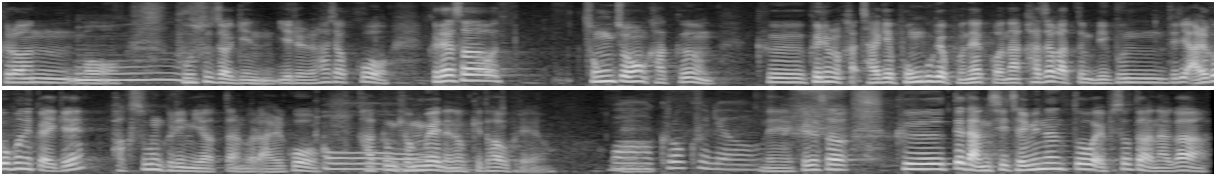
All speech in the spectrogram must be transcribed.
그런 뭐 음. 부수적인 일을 하셨고 그래서 종종 가끔 그 그림을 가- 자기 본국에 보냈거나 가져갔던 미군들이 알고 보니까 이게 박수근 그림이었다는 걸 알고 오. 가끔 경매에 내놓기도 하고 그래요. 와, 그렇군요. 네, 그래서 그때 당시 재밌는 또 에피소드 하나가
